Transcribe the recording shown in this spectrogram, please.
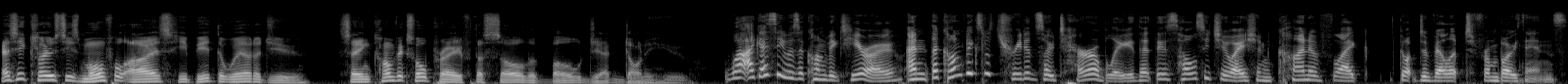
As he closed his mournful eyes, he bid the world adieu, saying, Convicts all pray for the soul of bold Jack Donahue. Well, I guess he was a convict hero, and the convicts were treated so terribly that this whole situation kind of like got developed from both ends.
